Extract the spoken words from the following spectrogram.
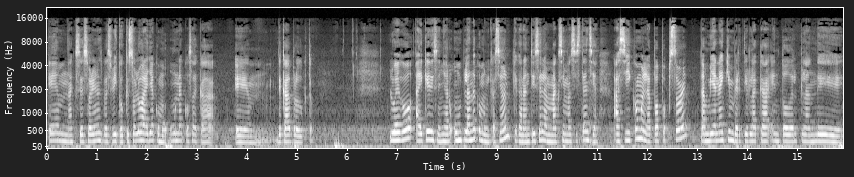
em, accesorio en específico, que solo haya como una cosa de cada, em, de cada producto. Luego hay que diseñar un plan de comunicación que garantice la máxima asistencia, así como en la pop-up store, también hay que invertirla acá en todo el plan de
